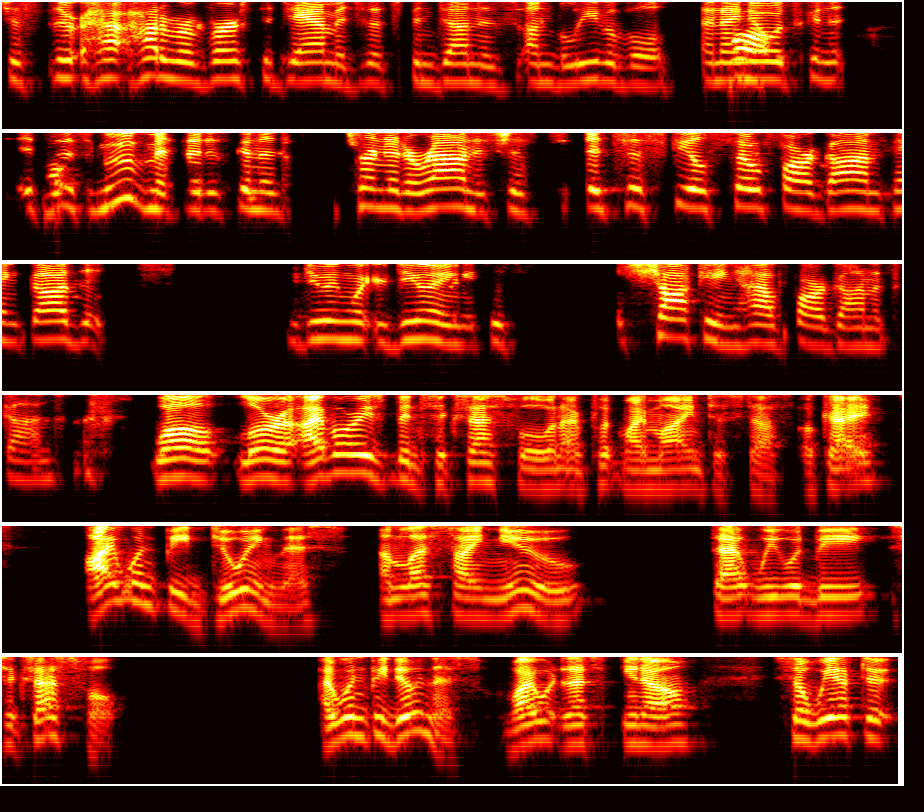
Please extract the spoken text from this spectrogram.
just the, how, how to reverse the damage that's been done is unbelievable. And I know it's gonna, it's this movement that is gonna turn it around. It's just, it just feels so far gone. Thank God that you're doing what you're doing. It's just it's shocking how far gone it's gone. Well, Laura, I've always been successful when I put my mind to stuff. Okay. I wouldn't be doing this unless I knew that we would be successful. I wouldn't be doing this. Why would that's, you know? So we have to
